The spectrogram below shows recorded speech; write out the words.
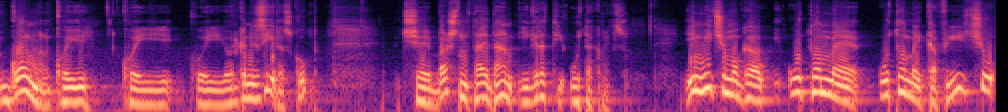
golman koji koji, koji organizira skup će baš na taj dan igrati utakmicu. I mi ćemo ga u tome, u tome kafiću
